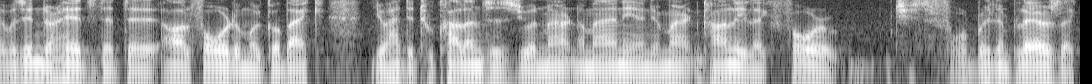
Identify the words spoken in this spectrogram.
it was in their heads that the, all four of them would go back. You had the two Collinses, you had Martin O'Mahony and your Martin Connolly, like four, geez, four brilliant players, like.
